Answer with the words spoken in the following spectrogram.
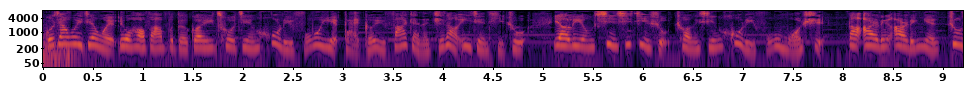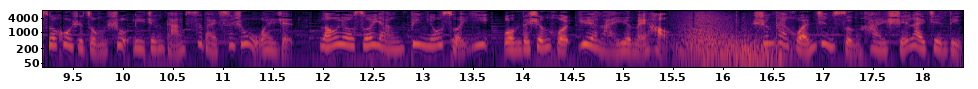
国家卫健委六号发布的关于促进护理服务业改革与发展的指导意见提出，要利用信息技术创新护理服务模式，到二零二零年注册护士总数力争达四百四十五万人，老有所养，病有所医，我们的生活越来越美好。生态环境损害谁来鉴定？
